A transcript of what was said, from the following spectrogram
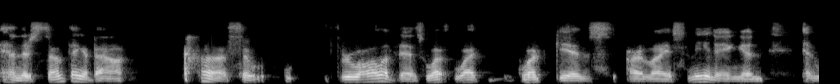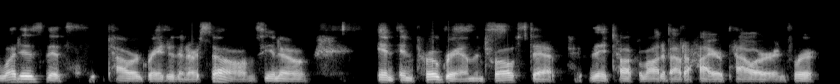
and there's something about, huh? So through all of this, what what what gives our life meaning and and what is this power greater than ourselves you know in, in program and 12 step they talk a lot about a higher power. And for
